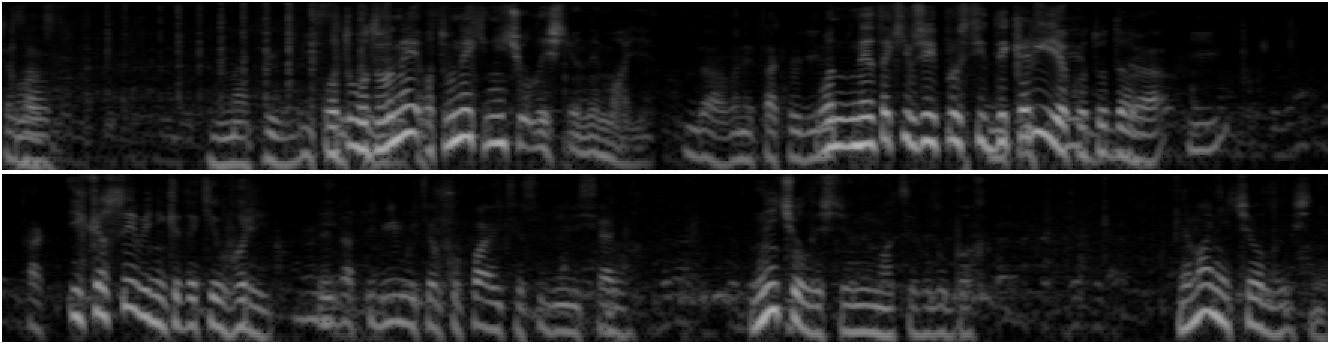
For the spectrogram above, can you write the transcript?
казав, метрів 200. От, от, вони, от у них нічого лишнього немає. Да, вони так вроді Вони не такі вже й прості дикарі, як прості, отуда. Да, і І красивенькі такі вгорі. вони да, піднімуться, вкопаються собі висять. Нічого лишнього нема в цих голубах. Нема нічого лишнього.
